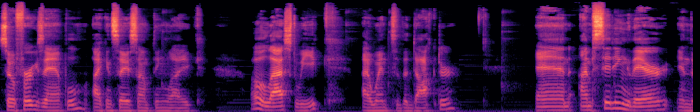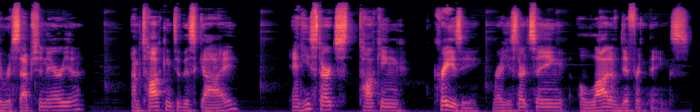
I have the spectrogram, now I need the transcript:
So, for example, I can say something like, Oh, last week I went to the doctor and I'm sitting there in the reception area. I'm talking to this guy and he starts talking crazy, right? He starts saying a lot of different things.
